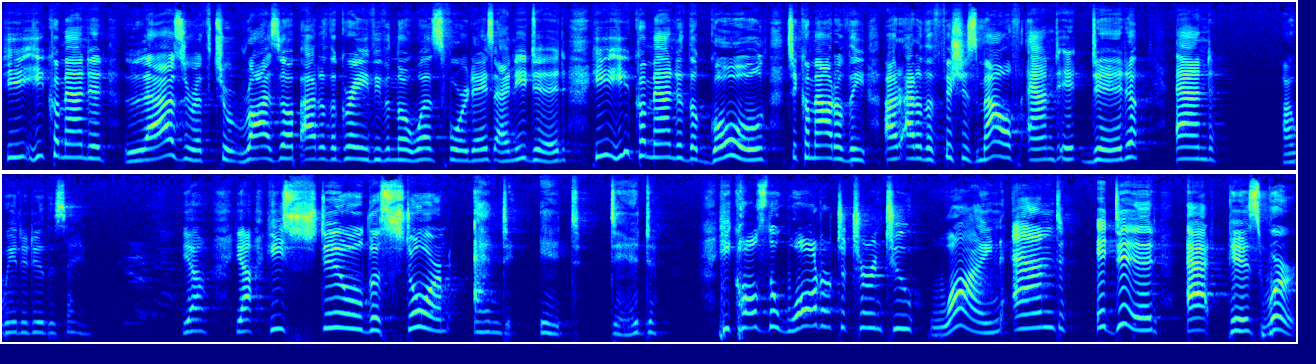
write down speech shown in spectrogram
He, he commanded Lazarus to rise up out of the grave, even though it was four days, and he did. He, he commanded the gold to come out of the out, out of the fish's mouth, and it did. And are we to do the same? Yeah, yeah. He stilled the storm, and it did. He caused the water to turn to wine, and it did at his word.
